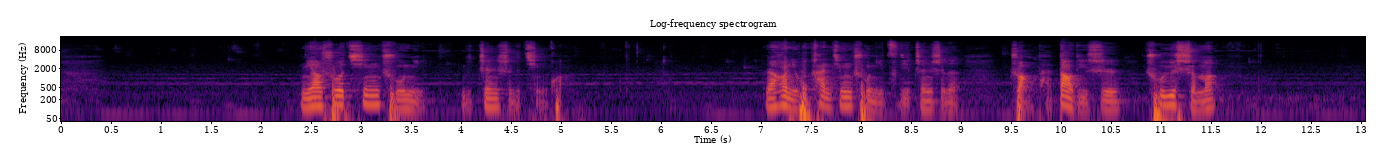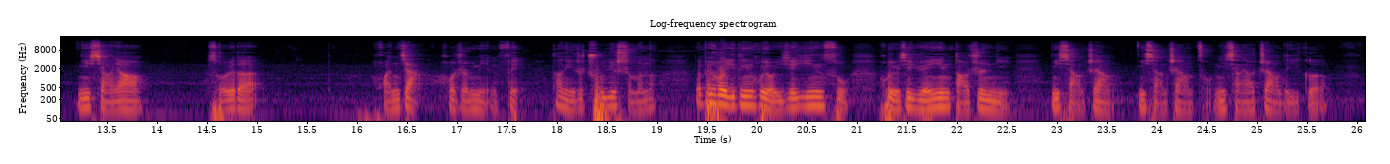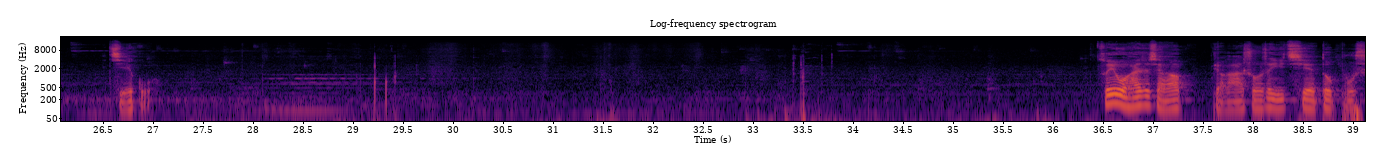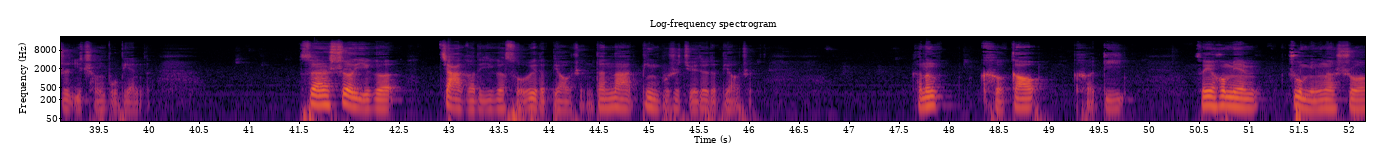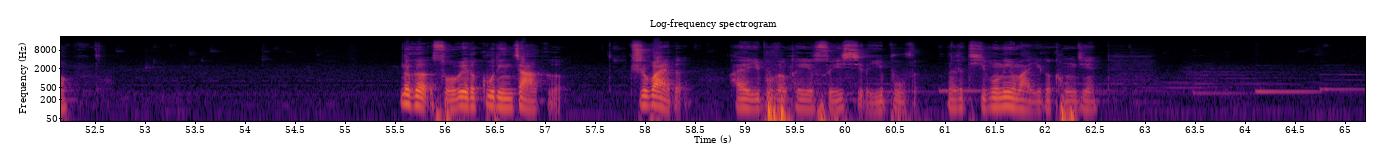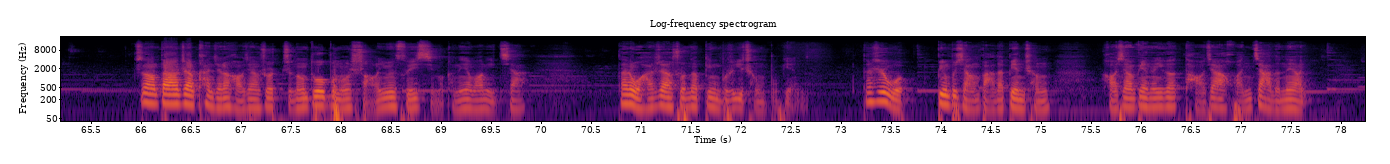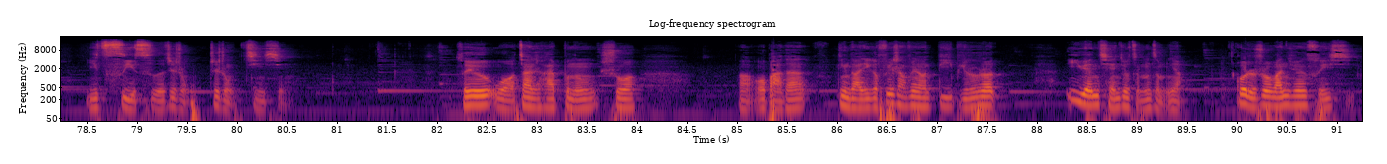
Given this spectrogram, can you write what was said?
你要说清楚你你真实的情况。然后你会看清楚你自己真实的状态，到底是出于什么？你想要所谓的还价或者免费，到底是出于什么呢？那背后一定会有一些因素，会有一些原因导致你你想这样，你想这样做，你想要这样的一个结果。所以我还是想要表达说，这一切都不是一成不变的。虽然设一个价格的一个所谓的标准，但那并不是绝对的标准，可能可高可低。所以后面注明了说，那个所谓的固定价格之外的，还有一部分可以随喜的一部分，那是提供另外一个空间。这样，大家这样看起来好像说只能多不能少，因为随喜嘛，肯定要往里加。但是我还是要说，那并不是一成不变的。但是我并不想把它变成，好像变成一个讨价还价的那样，一次一次的这种这种进行。所以我暂时还不能说，啊，我把它定到一个非常非常低，比如说一元钱就怎么怎么样，或者说完全随喜。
